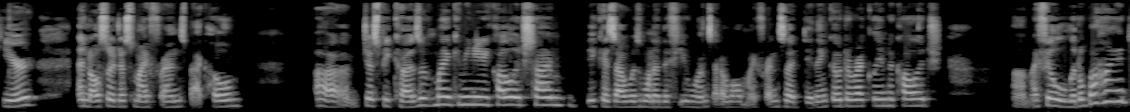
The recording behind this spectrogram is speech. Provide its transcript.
here and also just my friends back home. Um, just because of my community college time, because I was one of the few ones out of all my friends that didn't go directly into college. Um, I feel a little behind,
